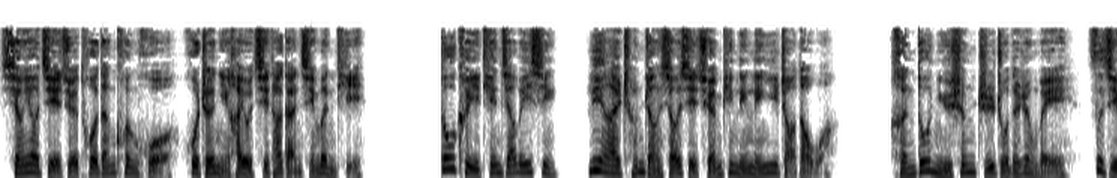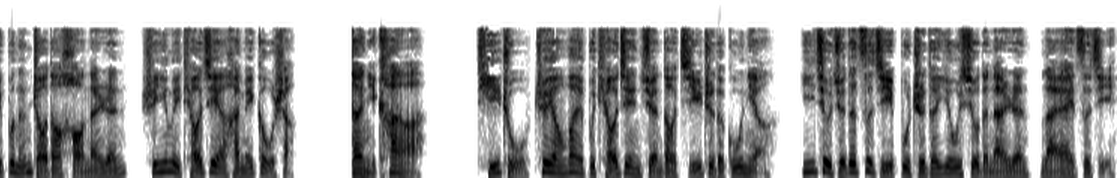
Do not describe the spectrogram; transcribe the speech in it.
想要解决脱单困惑，或者你还有其他感情问题，都可以添加微信“恋爱成长小写全拼零零一”找到我。很多女生执着的认为自己不能找到好男人，是因为条件还没够上。但你看啊，题主这样外部条件卷到极致的姑娘，依旧觉得自己不值得优秀的男人来爱自己。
